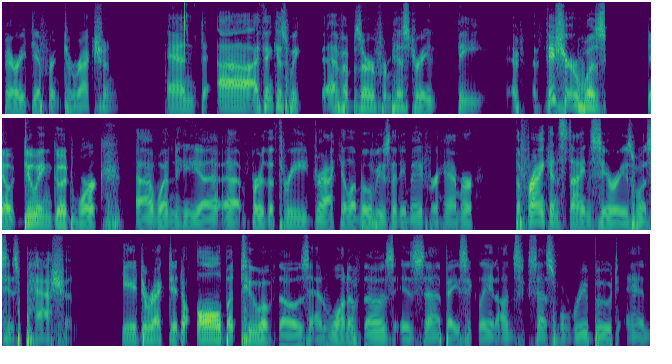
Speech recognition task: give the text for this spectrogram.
very different direction. And uh, I think, as we have observed from history, the uh, Fisher was you know doing good work uh, when he uh, uh, for the three Dracula movies that he made for Hammer. The Frankenstein series was his passion. He directed all but two of those, and one of those is uh, basically an unsuccessful reboot, and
